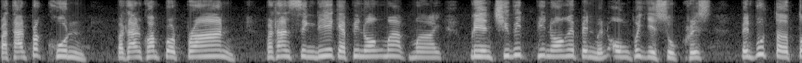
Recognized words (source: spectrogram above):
ประทานพระคุณ ประทานความโปรดปราน ประทานสิ่งดีแก่พี่น้องมากมาย เปลี่ยนชีวิตพี่น้องให้เป็นเหมือนองค์พระเยซูคริสต์ เป็นผู้เติบโต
